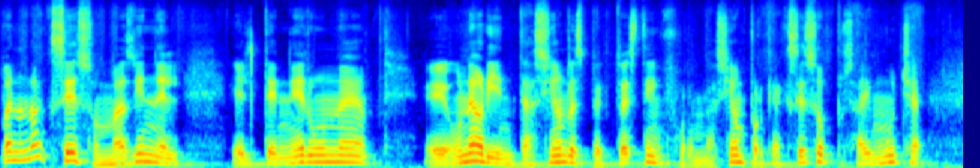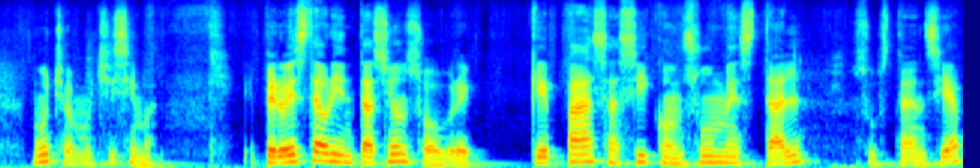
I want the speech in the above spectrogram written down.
bueno, no acceso, más bien el, el tener una, eh, una orientación respecto a esta información, porque acceso pues hay mucha, mucha, muchísima. Pero esta orientación sobre qué pasa si consumes tal sustancia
